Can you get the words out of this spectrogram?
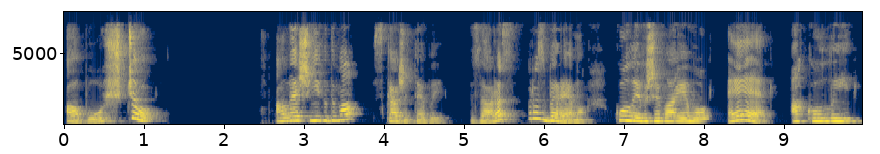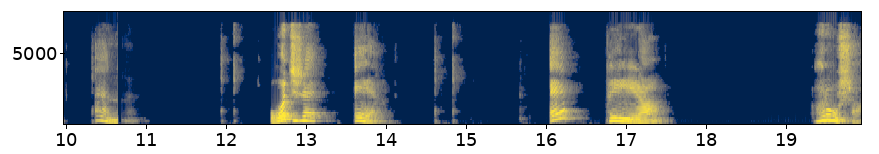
або що. Але ж їх два, скажете ви. Зараз розберемо, коли вживаємо е, а коли н. Отже, е. Е пеа. Груша.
